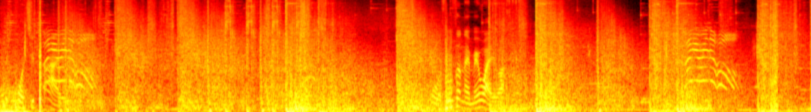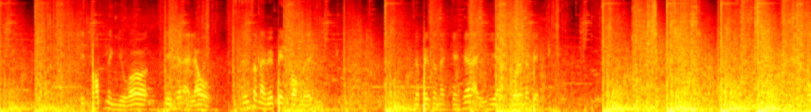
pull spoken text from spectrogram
โอ้โหชิบหาย In the hole! โอ้โห ส่วนไนไม่ไหววะติดท็อปหนึ่งอยู่ก็จริงแค่ไหนแล้วเล่นสไนไม่เป็นบอกเลย จะเป็นสไนเก่งแค่ไหนเฮียโอ้ยไม่เป็นโอ้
